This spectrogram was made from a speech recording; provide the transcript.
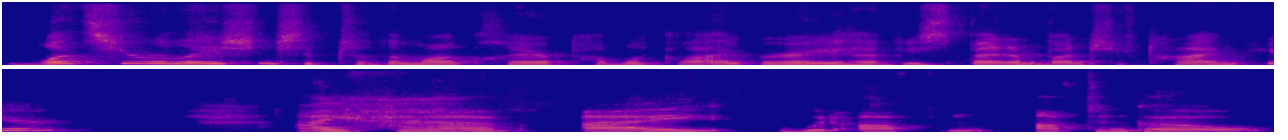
what's your relationship to the Montclair Public Library? Have you spent a bunch of time here? I have. I would often often go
